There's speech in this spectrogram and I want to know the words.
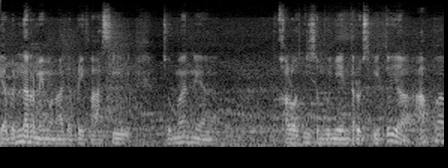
Ya benar memang ada privasi. Cuman ya kalau disembunyiin terus gitu ya apa?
